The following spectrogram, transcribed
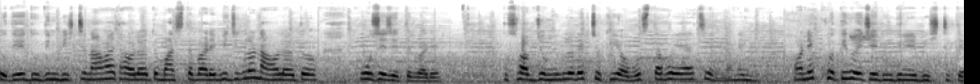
যদি ওই দুদিন বৃষ্টি না হয় তাহলে হয়তো বাঁচতে পারে বীজগুলো, না হলে হয়তো পচে যেতে পারে। তো সব জমিগুলো দেখছ কী অবস্থা হয়ে আছে? মানে অনেক ক্ষতি হয়েছে দুদিনের বৃষ্টিতে।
